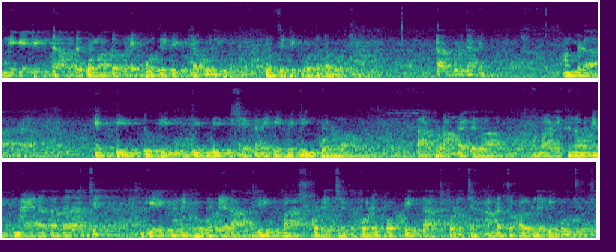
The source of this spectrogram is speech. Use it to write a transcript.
নেগেটিভটা আমাদের বলা যখনই পজিটিভটা বলি। পজিটিভ কথাটা বলছি। তারপর জানেন, আমরা একদিন, দুদিন তিন দিন সেখানে গিয়ে মিটিং করলাম। তারপর আমরা গেলাম, আমার এখানে অনেক মায়েরা দাদারা আছেন, গিয়ে এখানে ভবনে রাত্রি বাস করেছেন পরে পরদিন কাজ করেছেন। আমরা সকালবেলা গিয়ে পৌঁছেছি।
